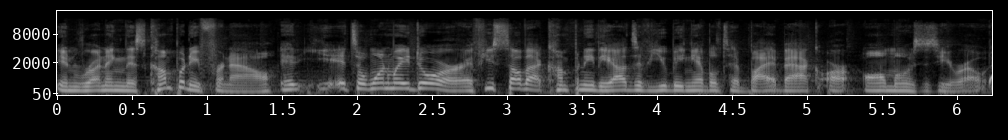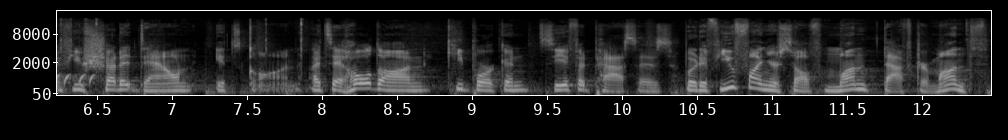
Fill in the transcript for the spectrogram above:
in running this company for now, it, it's a one-way door. If you sell that company, the odds of you being able to buy it back are almost zero. If you shut it down, it's gone. I'd say hold on, keep working, see if it passes. But if you find yourself month after month,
